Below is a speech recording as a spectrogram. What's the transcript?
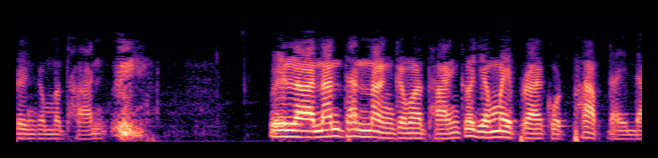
ริญกรรมฐาน เวลานั้นท่านนั่งกรรมฐานก็ยังไม่ปรากฏภาพใด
